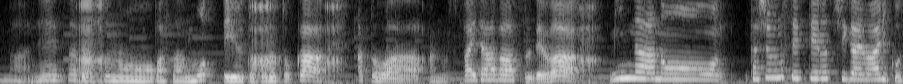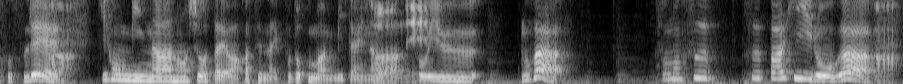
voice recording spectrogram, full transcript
まあね、ただそのおばさんもっていうところとか、ああとは、あの、スパイダーバースでは、あみんなあの、多少の設定の違いはありこそすれ、あ基本みんなあの、正体を明かせない孤独マンみたいな、そうねそういうのが、そのススーパーヒーローがあ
